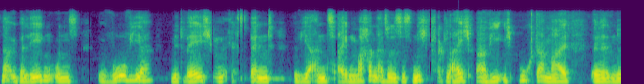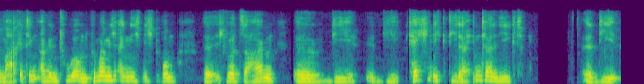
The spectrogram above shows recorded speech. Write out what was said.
na, überlegen uns, wo wir mit welchem Adspend wir Anzeigen machen. Also es ist nicht vergleichbar, wie ich buche da mal äh, eine Marketingagentur und kümmere mich eigentlich nicht drum. Äh, ich würde sagen, äh, die, die Technik, die dahinter liegt, äh, die,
